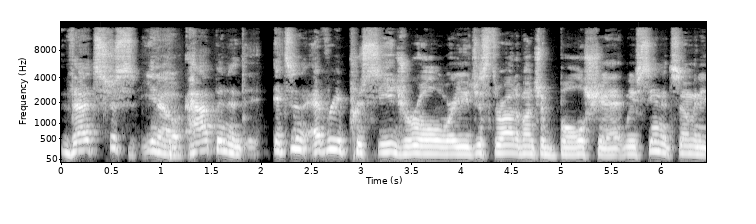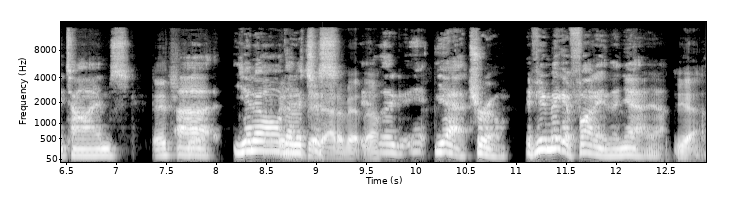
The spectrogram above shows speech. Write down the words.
that's just you know happened. It's in every procedural where you just throw out a bunch of bullshit. We've seen it so many times. it's true. Uh, you know Could've that it's just out of it, though. like yeah, true. If you make it funny, then yeah, yeah. yeah,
